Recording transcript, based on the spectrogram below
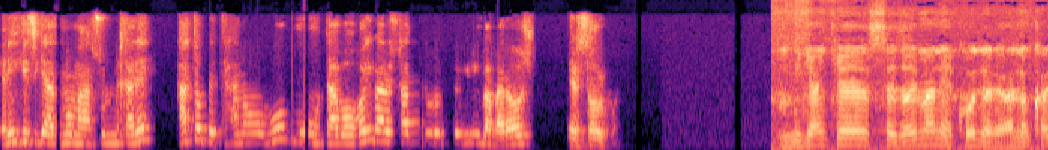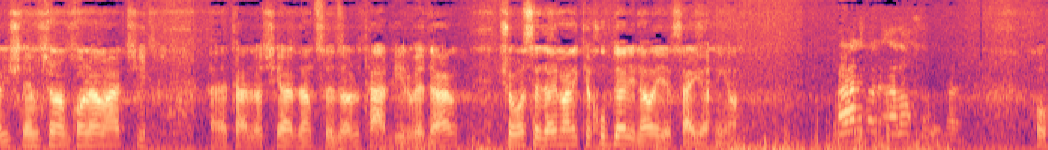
یعنی کسی که از ما محصول می‌خره حتی به تناوب محتواهایی براش تدارک ببینیم و براش ارسال کنیم. میگن که صدای من اکو داره. الان کاریش نمی‌تونم کنم هرچی تلاش کردم صدا رو تغییر بدم. شما صدای منو که خوب دارین آقای سیاهی ها بله بله الان خوبه بله. خب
